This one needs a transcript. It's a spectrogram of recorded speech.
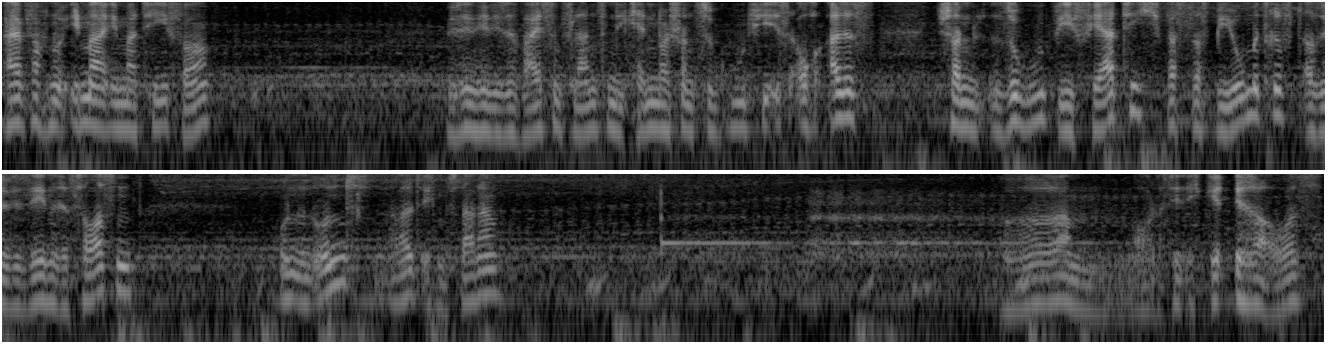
Einfach nur immer, immer tiefer. Wir sehen hier diese weißen Pflanzen, die kennen wir schon zu gut. Hier ist auch alles schon so gut wie fertig, was das Biom betrifft. Also wir sehen Ressourcen und und und. Halt, ich muss da lang. Ram. Oh, das sieht echt irre aus.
